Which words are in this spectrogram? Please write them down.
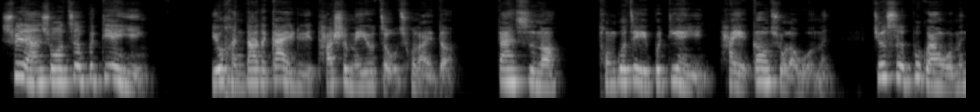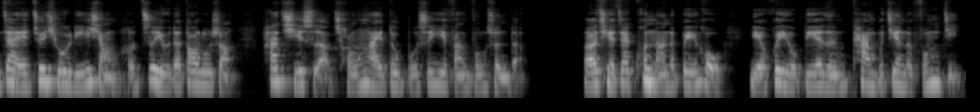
虽然说这部电影。有很大的概率他是没有走出来的，但是呢，通过这一部电影，他也告诉了我们，就是不管我们在追求理想和自由的道路上，他其实啊从来都不是一帆风顺的，而且在困难的背后也会有别人看不见的风景。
